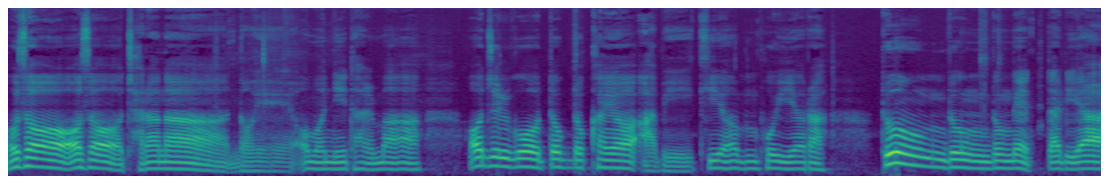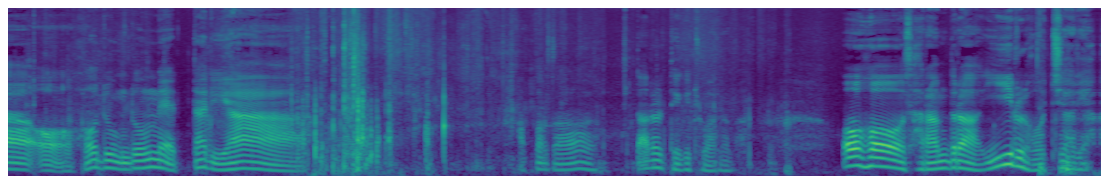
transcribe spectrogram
어서 어서 자라나 너의 어머니 닮아. 어질고 똑똑하여 아비 귀염 보이어라 둥둥둥 내 딸이야. 어허 둥둥 내 딸이야. 아빠가 딸을 되게 좋아하나 봐. 어허 사람들아 이 일을 어찌하랴.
